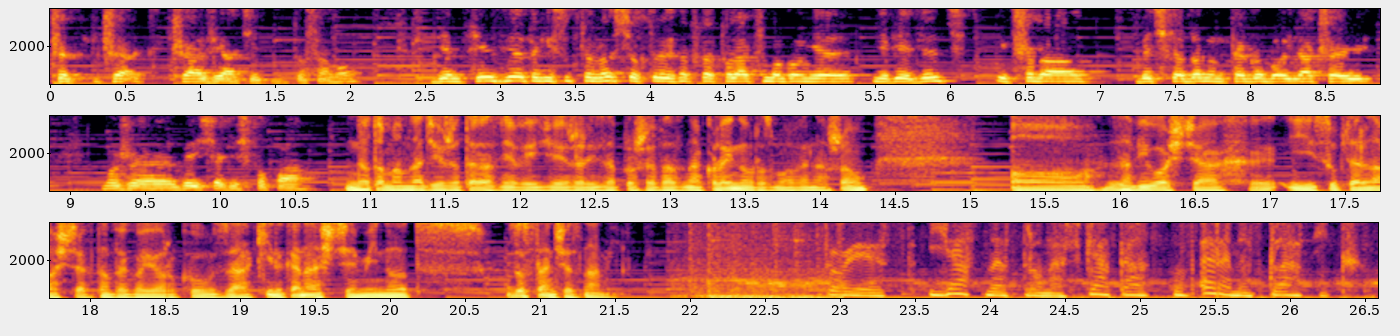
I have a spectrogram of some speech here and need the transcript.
czy, czy, czy Azjaci to samo. Więc jest wiele takich subtelności, o których na przykład Polacy mogą nie, nie wiedzieć i trzeba być świadomym tego, bo inaczej może wyjść jakieś fopa. No to mam nadzieję, że teraz nie wyjdzie, jeżeli zaproszę Was na kolejną rozmowę naszą o zawiłościach i subtelnościach Nowego Jorku za kilkanaście minut. Zostańcie z nami. To jest jasna strona świata w RMS Classic.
